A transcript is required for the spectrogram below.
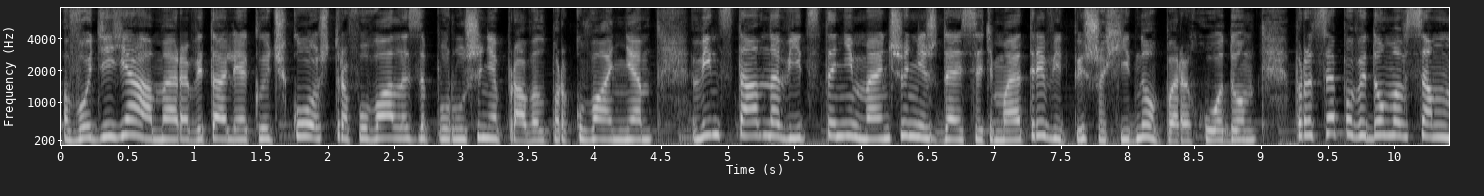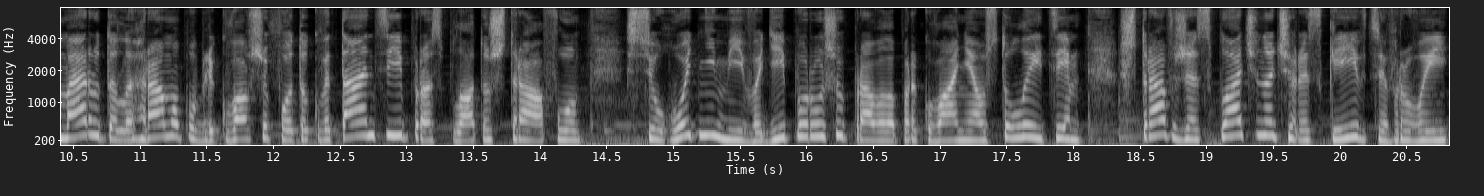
Водія мера Віталія Кличко штрафували за порушення правил паркування. Він став на відстані менше ніж 10 метрів від пішохідного переходу. Про це повідомив сам мер у телеграм, опублікувавши фото квитанції про сплату штрафу. Сьогодні мій водій порушив правила паркування у столиці. Штраф вже сплачено через Київ цифровий.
